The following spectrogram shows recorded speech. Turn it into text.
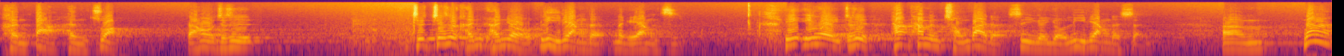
很大很壮，然后就是就就是很很有力量的那个样子。因因为就是他他们崇拜的是一个有力量的神。嗯，那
